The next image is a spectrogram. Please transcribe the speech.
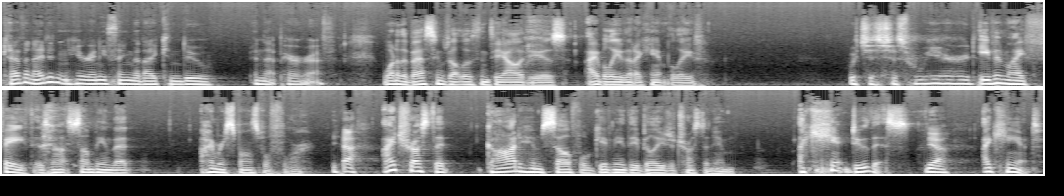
Kevin, I didn't hear anything that I can do in that paragraph one of the best things about Lutheran theology is I believe that I can't believe. Which is just weird. Even my faith is not something that I'm responsible for. Yeah. I trust that God Himself will give me the ability to trust in Him. I can't do this. Yeah. I can't.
